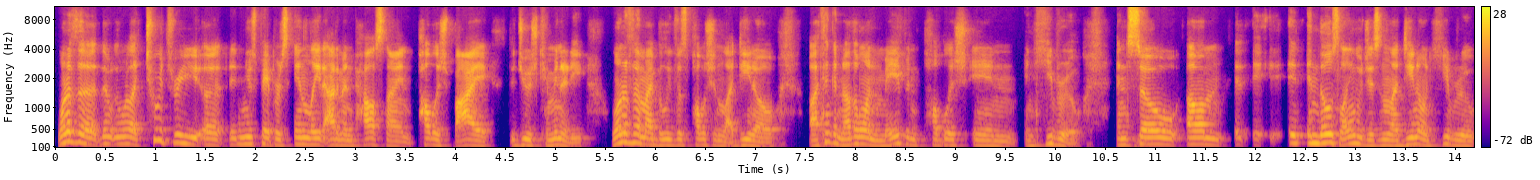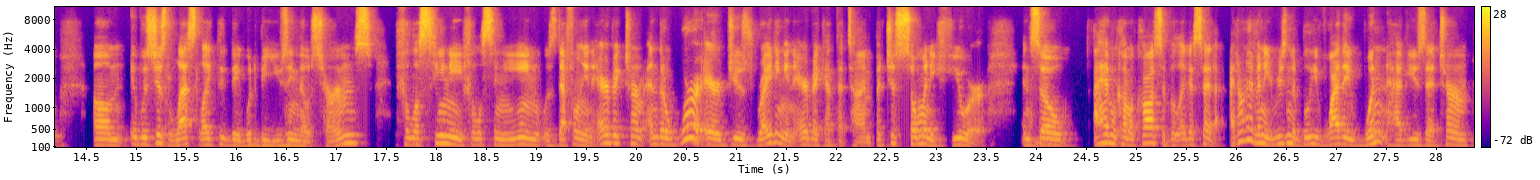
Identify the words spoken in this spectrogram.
One of the, there were like two or three uh, newspapers in late Ottoman Palestine published by the Jewish community. One of them, I believe, was published in Ladino. I think another one may have been published in, in Hebrew. And so um, in, in those languages, in Ladino and Hebrew, um, it was just less likely they would be using those terms. Philistini, Philistinian was definitely an Arabic term, and there were Arab Jews writing in Arabic at that time, but just so many fewer. And so I haven't come across it, but like I said, I don't have any reason to believe why they wouldn't have used that term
